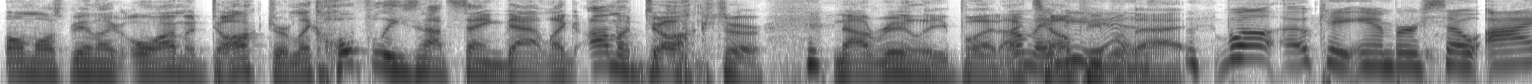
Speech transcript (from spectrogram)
almost being like, "Oh, I'm a doctor." Like, hopefully he's not saying that. Like, I'm a doctor. not really, but I Oh, tell people is. that. Well, okay, Amber. So I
